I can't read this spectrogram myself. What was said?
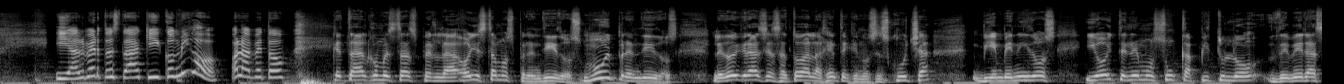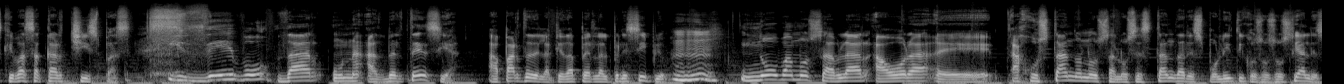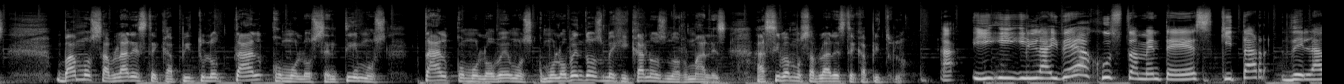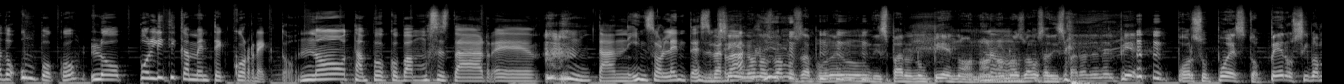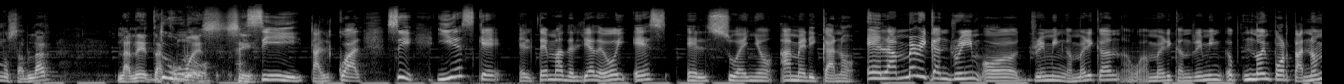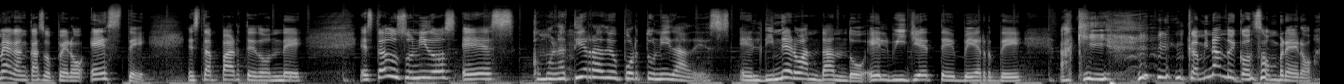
y Alberto está aquí conmigo. Hola, Beto. ¿Qué tal? ¿Cómo estás, Perla? Hoy estamos prendidos, muy prendidos. Le doy gracias a toda la gente que nos escucha. Bienvenidos. Y hoy tenemos un capítulo de veras que va a sacar chispas. Y debo dar una advertencia aparte de la que da Perla al principio. No vamos a hablar ahora eh, ajustándonos a los estándares políticos o sociales. Vamos a hablar este capítulo tal como lo sentimos, tal como lo vemos, como lo ven dos mexicanos normales. Así vamos a hablar este capítulo. Ah, y, y- y la idea justamente es quitar de lado un poco lo políticamente correcto. No tampoco vamos a estar eh, tan insolentes, ¿verdad? Sí, no nos vamos a poner un disparo en un pie, no, no, no, No. nos vamos a disparar en el pie, por supuesto, pero sí vamos a hablar la neta, Duro. cómo es. Sí. Así, tal cual. Sí, y es que el tema del día de hoy es el sueño americano. El American Dream o Dreaming American o American Dreaming, no importa, no me hagan caso, pero este, esta parte donde Estados Unidos es como la tierra de oportunidades, el dinero andando, el billete verde aquí caminando y con sombrero.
